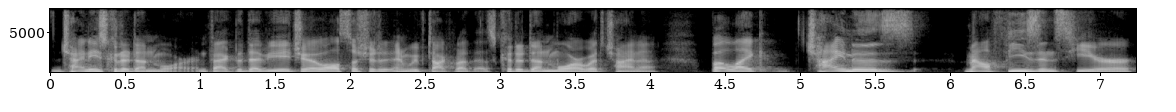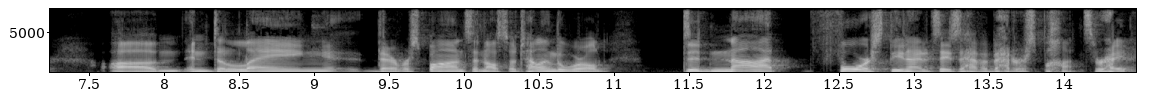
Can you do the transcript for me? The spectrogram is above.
the Chinese could have done more. In fact, the WHO also should have, and we've talked about this, could have done more with China. But like China's malfeasance here um, in delaying their response and also telling the world did not force the United States to have a bad response, right?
